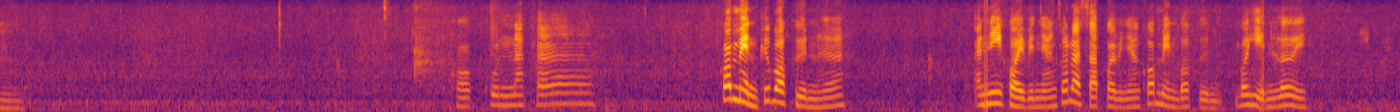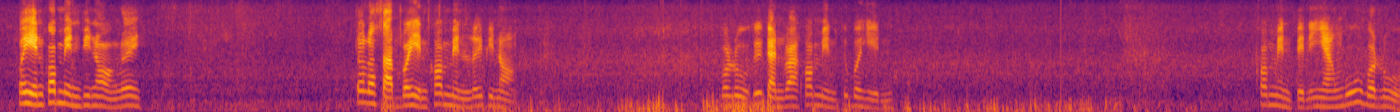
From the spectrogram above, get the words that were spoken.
ขอบคุณนะคะคอมเมนคือบ่ขึ้นเหรออันนี้ข่อยเป็นยังโทรศัพท์ข่อยเป็นยังคอมเมนบ่ขึ้นบ่เห็นเลยบ่เห็นคอมเมนพี่น้องเลยโทรศัพท์บ่เห็นคอมเมนต์เลยพี่น้องบ่รู้คือกันว่าคอมเมนต์คือบ่เห็นคอมเมนต์เป็นอีหยังบูบ่รู้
